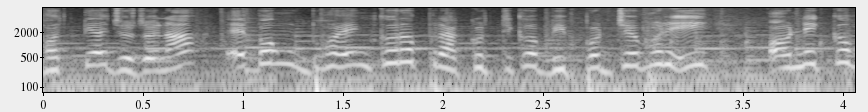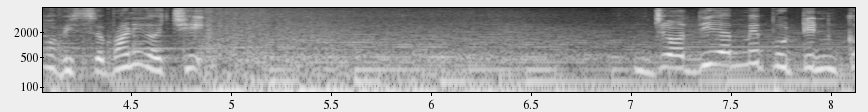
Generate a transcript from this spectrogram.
ହତ୍ୟା ଯୋଜନା ଏବଂ ଭୟଙ୍କର ପ୍ରାକୃତିକ ବିପର୍ଯ୍ୟୟ ଭଳି ଅନେକ ଭବିଷ୍ୟବାଣୀ ଅଛି। ଯଦି ଆମେ ପୁଟିନଙ୍କ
